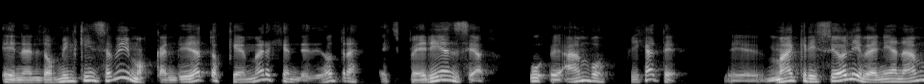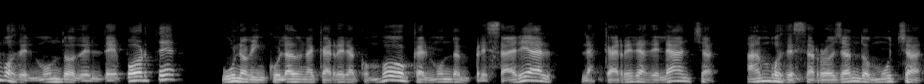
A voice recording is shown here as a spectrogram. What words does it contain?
en el 2015 vimos candidatos que emergen desde otras experiencias, eh, ambos, fíjate, eh, Macri y Scioli venían ambos del mundo del deporte, uno vinculado a una carrera con Boca, el mundo empresarial, las carreras de lancha, ambos desarrollando muchas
